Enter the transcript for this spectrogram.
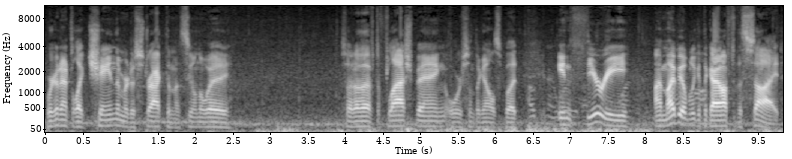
We're gonna have to like chain them or distract them. That's the only way. So I'd either have to flashbang or something else. But in theory, I might be able to get the guy off to the side.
